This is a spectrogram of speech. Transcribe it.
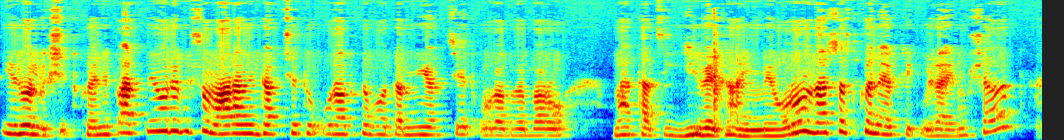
პირველ რიგში თქვენი პარტნიორების, რომ არავინ დარჩეთ უყურადღება და მიაქციეთ ყურადღება, რომ მათაც იგივე გამეორონ, რასაც თქვენ ერთი კვირა იმუშავებთ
